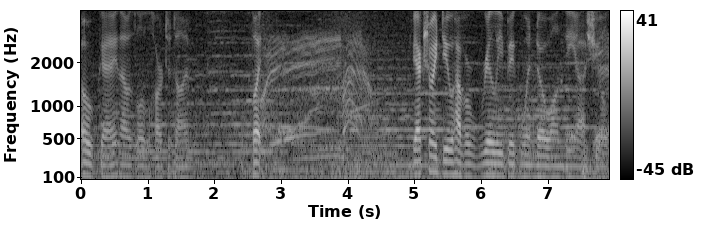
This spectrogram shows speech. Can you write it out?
Okay, that was a little hard to time. But You actually do have a really big window on the uh, shield.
